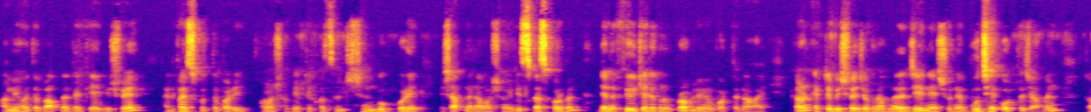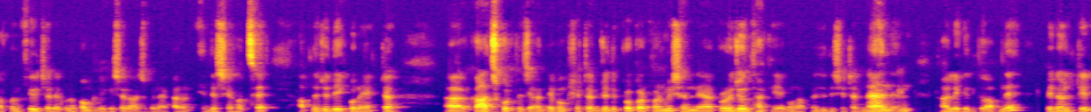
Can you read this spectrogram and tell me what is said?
আমি হয়তো বা আপনাদেরকে এই বিষয়ে অ্যাডভাইস করতে পারি। আমার সঙ্গে একটি কনসালটেশন বুক করে এসে আপনারা আমার সঙ্গে ডিসকাস করবেন, যেন ফিউচারে কোনো প্রবলেমে পড়তে না হয়। কারণ একটা বিষয় যখন আপনারা জেনে শুনে বুঝে করতে যাবেন, তখন ফিউচারে কোনো কমপ্লিকেশন আসবে না। কারণ এদেশে হচ্ছে, আপনি যদি কোনো একটা কাজ করতে যান এবং সেটার যদি প্রপার পারমিশন নেওয়ার প্রয়োজন থাকে এবং আপনি যদি সেটা না নেন, তাহলে কিন্তু আপনি পেনাল্টির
